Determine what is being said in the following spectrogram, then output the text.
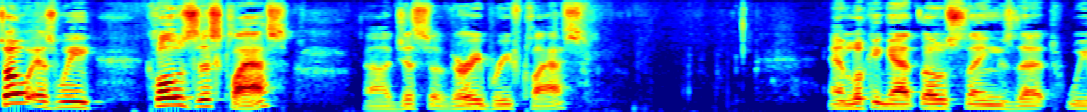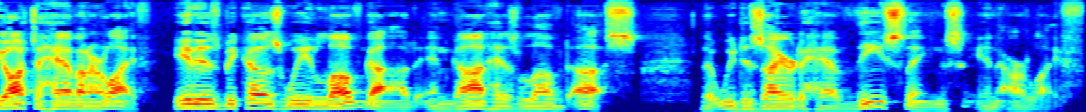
So as we close this class, uh, just a very brief class, and looking at those things that we ought to have in our life. It is because we love God and God has loved us that we desire to have these things in our life.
